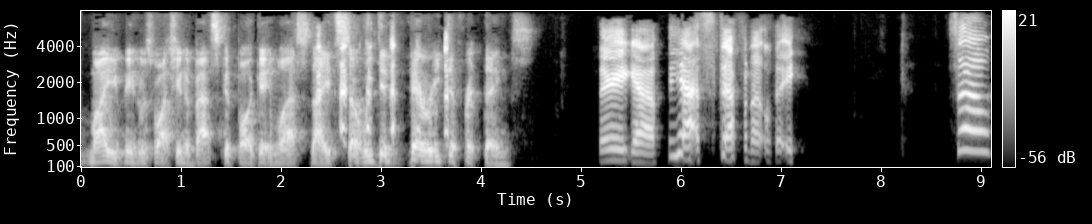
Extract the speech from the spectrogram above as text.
My evening was watching a basketball game last night, so we did very different things. There you go. Yes, definitely. So,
